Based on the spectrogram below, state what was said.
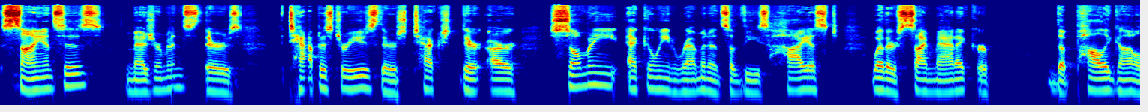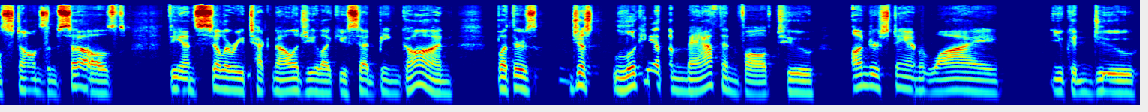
sciences, measurements, there's tapestries, there's text, there are so many echoing remnants of these highest, whether cymatic or the polygonal stones themselves, the ancillary technology, like you said, being gone. But there's just looking at the math involved to understand why you could do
